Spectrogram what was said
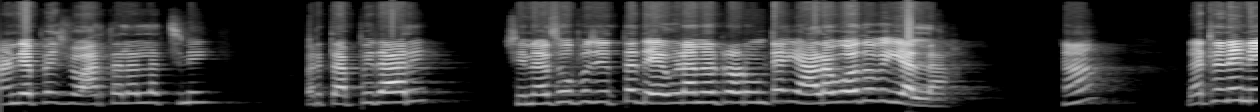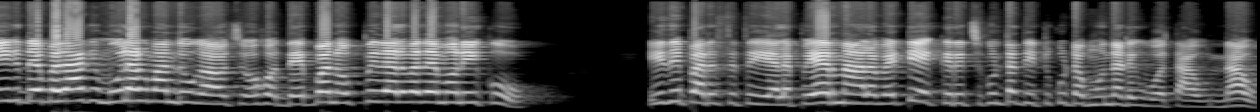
అని చెప్పేసి వార్తలలో వచ్చినాయి. మరి తప్పిదారి? చిన్న చూపు చూస్తే దేవుడు అన్నటోడు ఉంటే ఏడబోదు ఇయ్యల్లా. గట్లనే నీకు దెబ్బ తాకి మూలకు మందు కావచ్చు. ఓహో దెబ్బ నొప్పి తెలవదేమో నీకు. ఇది పరిస్థితి ఇలా పేరు నాలబెట్టి ఎక్కిరించుకుంటా తిట్టుకుంటా ముందడికి పోతా ఉన్నావు.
